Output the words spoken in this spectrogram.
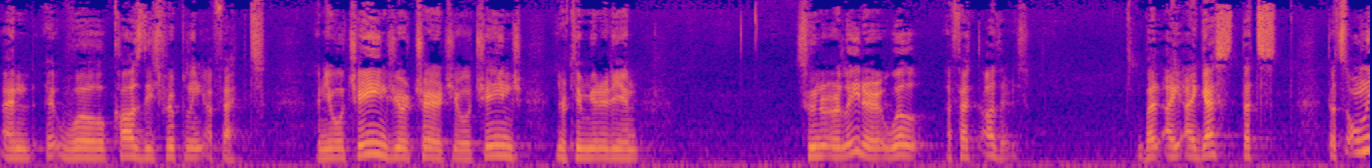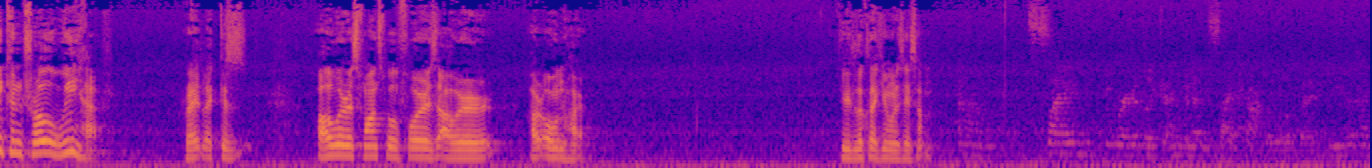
and it will cause these rippling effects. And you will change your church, you will change your community, and sooner or later it will affect others. But I, I guess that's, that's the only control we have, right? Like, because all we're responsible for is our, our own heart. You look like you want to say something. Um, side word, like I'm gonna sidetrack a little bit. You had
